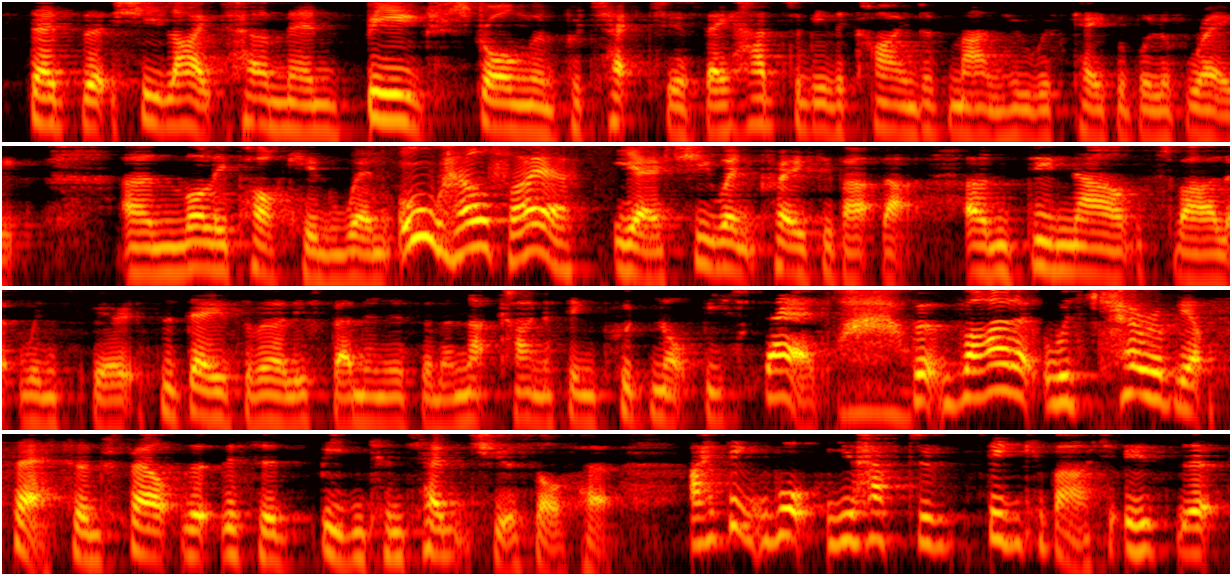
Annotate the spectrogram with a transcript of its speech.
said that she liked her men big, strong, and protective. They had to be the kind of man who was capable of rape. And Molly Parkin went, Oh, hellfire. Yeah, she went crazy about that and denounced Violet Winspear. It's the days of early feminism, and that kind of thing could not be said. Wow. But Violet was terribly upset and felt that this had been contemptuous of her. I think what you have to think about is that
